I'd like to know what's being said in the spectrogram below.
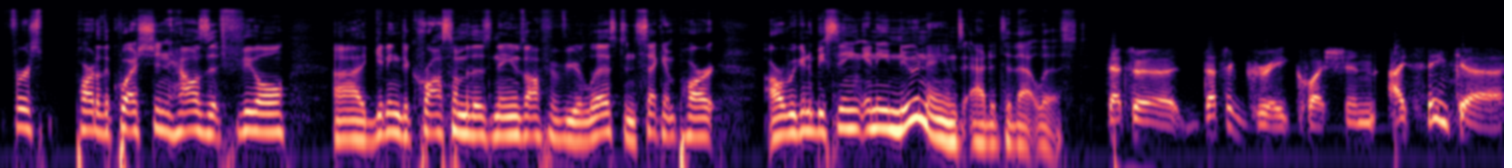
first part of the question How does it feel uh, getting to cross some of those names off of your list? And second part, are we going to be seeing any new names added to that list? That's a that's a great question. I think uh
